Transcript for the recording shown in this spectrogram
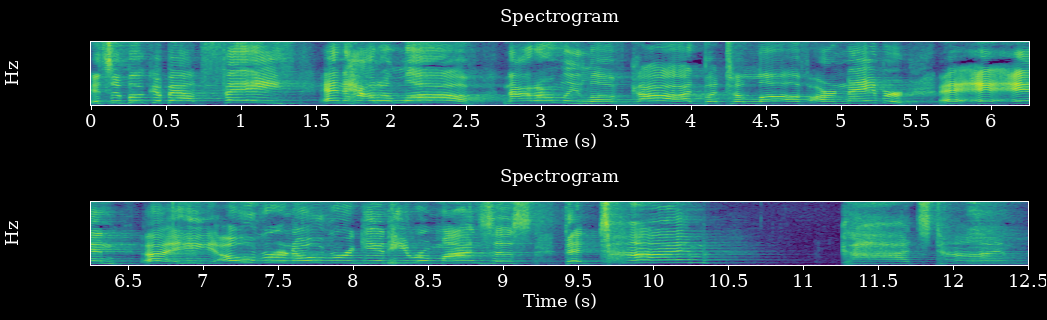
It's a book about faith and how to love. Not only love God, but to love our neighbor. And, uh, he, over and over again, he reminds us that time, God's time,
